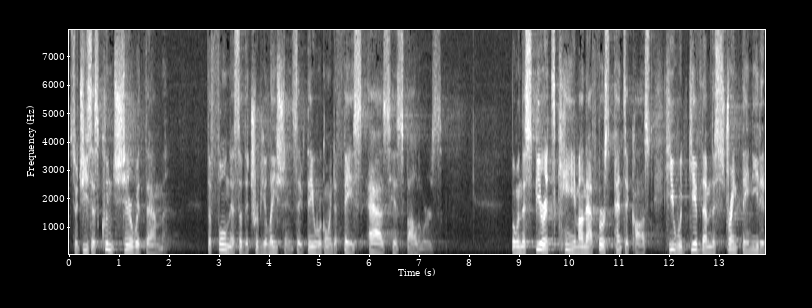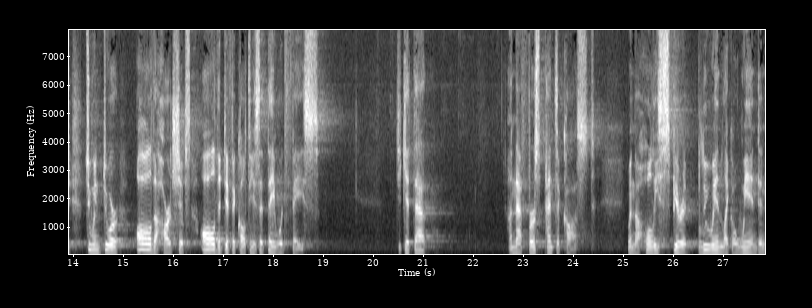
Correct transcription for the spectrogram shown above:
So Jesus couldn't share with them the fullness of the tribulations that they were going to face as his followers. But when the Spirit came on that first Pentecost, he would give them the strength they needed to endure all the hardships, all the difficulties that they would face. Do you get that? On that first Pentecost, when the Holy Spirit blew in like a wind and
